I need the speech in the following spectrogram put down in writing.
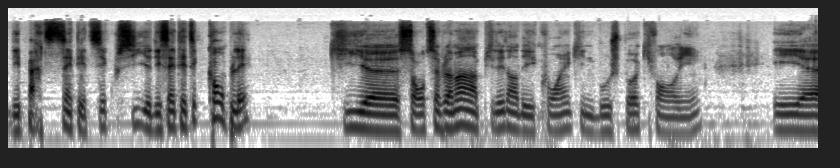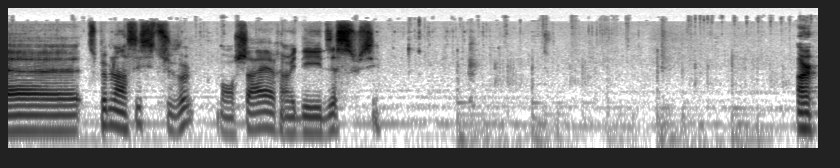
des parties synthétiques aussi. Il y a des synthétiques complets qui euh, sont tout simplement empilés dans des coins qui ne bougent pas, qui font rien. Et euh, tu peux me lancer si tu veux, mon cher, un des 10 aussi. Un.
